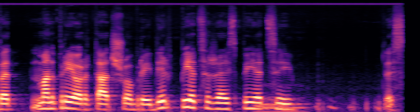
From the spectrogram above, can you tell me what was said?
Bet mana prioritāte šobrīd ir 5x5. Mm. Es,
